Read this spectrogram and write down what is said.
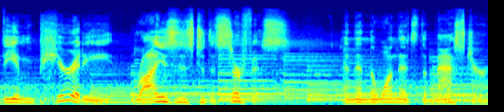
the impurity rises to the surface. And then the one that's the master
